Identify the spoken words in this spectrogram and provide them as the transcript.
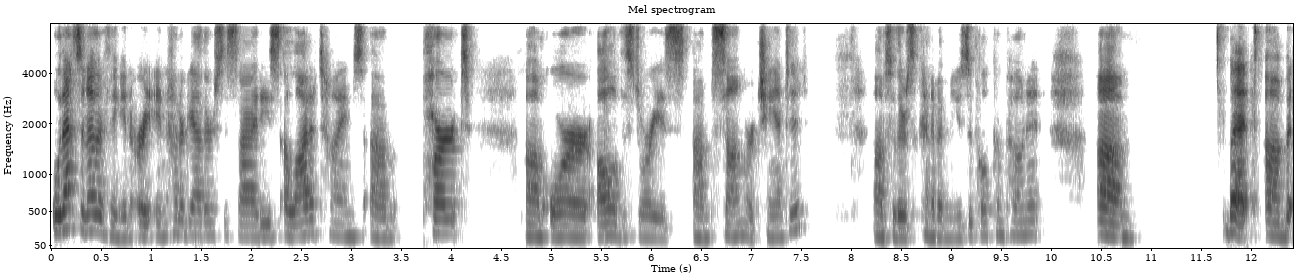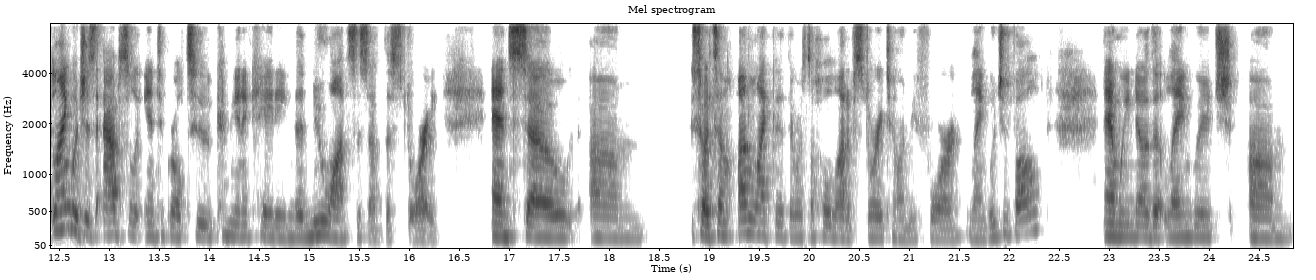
well that's another thing in, in hunter-gatherer societies a lot of times um, part um, or all of the story is um, sung or chanted. Um, so there's kind of a musical component. Um, but but language is absolutely integral to communicating the nuances of the story. And so so it's unlikely that there was a whole lot of storytelling before language evolved. And we know that language um,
